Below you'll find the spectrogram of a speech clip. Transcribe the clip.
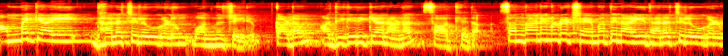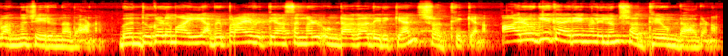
അമ്മയ്ക്കായി ധനച്ചിലവുകളും വന്നു ചേരും. കടം അധികരിക്കാനാണ് സാധ്യത. സന്താനങ്ങളുടെ ക്ഷേമത്തിനായി ധനച്ചിലവുകൾ വന്നു ചേരുന്നതാണ്. ബന്ധുക്കളുമായി അഭിപ്രായ വ്യത്യാസങ്ങൾ ഉണ്ടാകാതിരിക്കാൻ ശ്രദ്ധിക്കണം. ആരോഗ്യ കാര്യങ്ങളിലും ശ്രദ്ധയുണ്ടാകണം.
